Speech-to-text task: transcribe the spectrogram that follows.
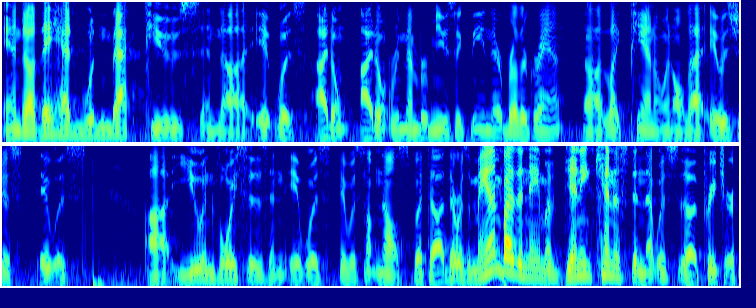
and uh, they had wooden back pews, and uh, it was I don't I don't remember music being there, Brother Grant, uh, like piano and all that. It was just it was uh, you and voices, and it was, it was something else. But uh, there was a man by the name of Denny Keniston that was a preacher.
